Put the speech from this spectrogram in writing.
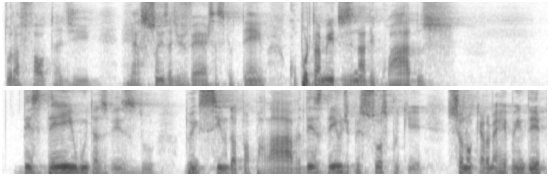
toda falta de reações adversas que eu tenho, comportamentos inadequados, desdenho muitas vezes do, do ensino da tua palavra, desdenho de pessoas, porque se eu não quero me arrepender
